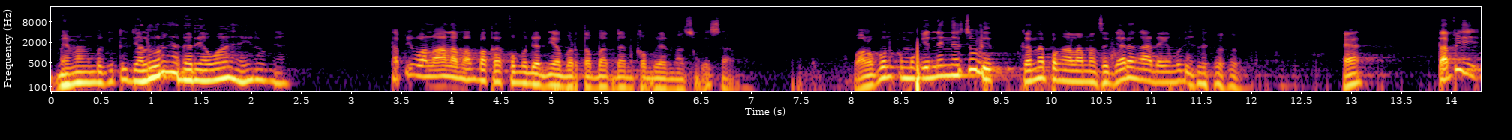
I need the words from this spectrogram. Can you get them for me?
Memang begitu jalurnya dari awalnya hidupnya. Tapi walau alam apakah kemudian ia bertobat dan kemudian masuk Islam. Walaupun kemungkinannya sulit karena pengalaman sejarah nggak ada yang begitu. ya. Tapi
